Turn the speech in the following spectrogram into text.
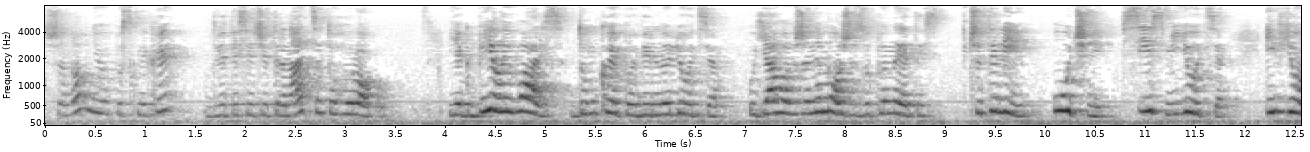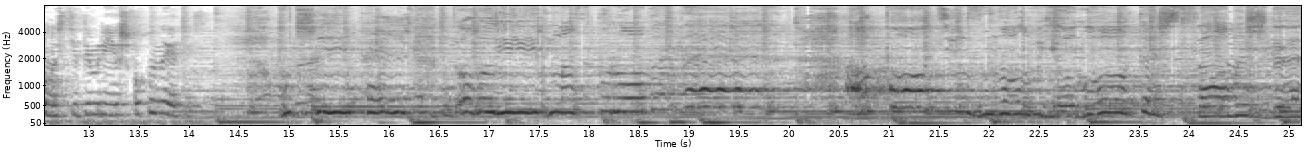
Шановні випускники 2013 року, як білий вальс, думки повільно лються, уява вже не може зупинитись. Вчителі, учні, всі сміються, і в юності ти мрієш опинитись. Учитель до воріт нас проведе, а потім знов його теж саме жде.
